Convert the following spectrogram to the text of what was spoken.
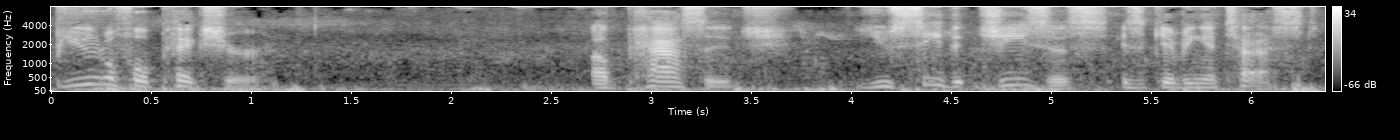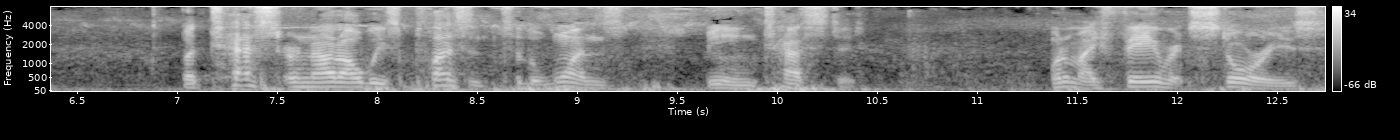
beautiful picture of passage, you see that Jesus is giving a test. But tests are not always pleasant to the ones being tested. One of my favorite stories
